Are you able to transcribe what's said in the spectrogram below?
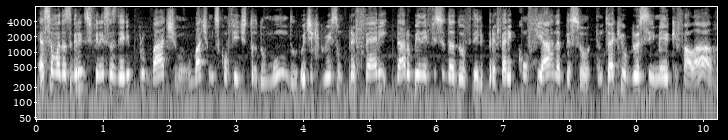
Essa é uma das grandes diferenças dele pro Batman. O Batman desconfia de todo mundo, o Dick Grayson prefere dar o benefício da dúvida, ele prefere confiar na pessoa. Tanto é que o Bruce meio que fala, ah,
